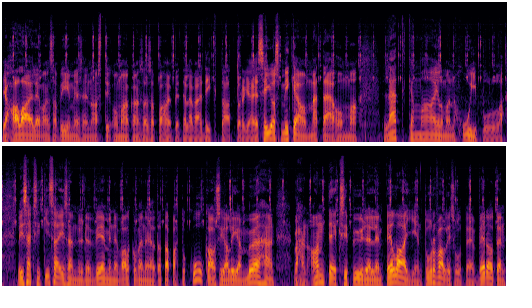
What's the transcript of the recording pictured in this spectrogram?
ja halailevansa viimeisen asti omaa kansansa pahoinpitelevää diktaattoria. Ja se jos mikä on mätää hommaa lätkämaailman huipulla. Lisäksi kisaisännyyden vieminen valko tapahtui kuukausia liian myöhään, vähän anteeksi pyydellen pelaajien turvallisuuteen vedoten.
